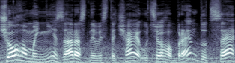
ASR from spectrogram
Чого мені зараз не вистачає у цього бренду, це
